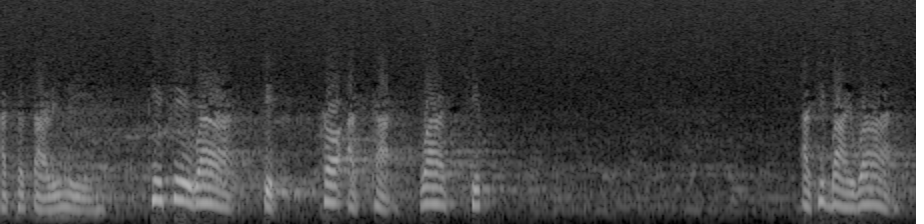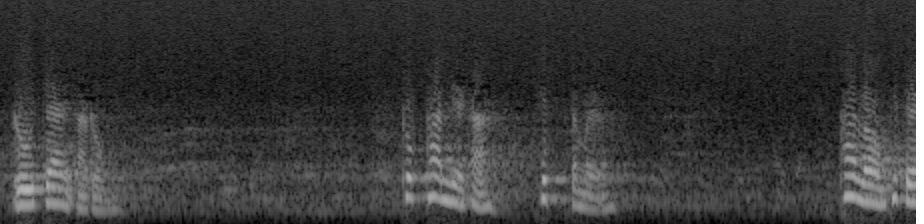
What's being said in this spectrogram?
อัฏฐสาลินี ที่ชื่อว่าจิต เพราะอัฏฐว่าคิด อธิบายว่ารู้แจ้งอารมณ์ ทุกท่านเนี่ยค่ะ คิดเสมอ ถ้าลองพิจาร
